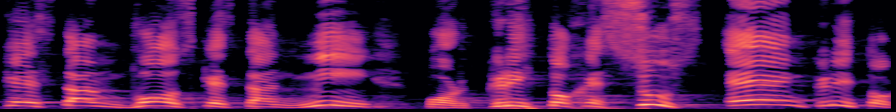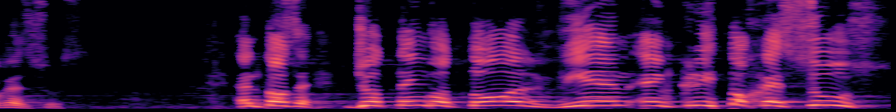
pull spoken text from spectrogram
que está en vos, que está en mí, por Cristo Jesús, en Cristo Jesús. Entonces, yo tengo todo el bien en Cristo Jesús.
